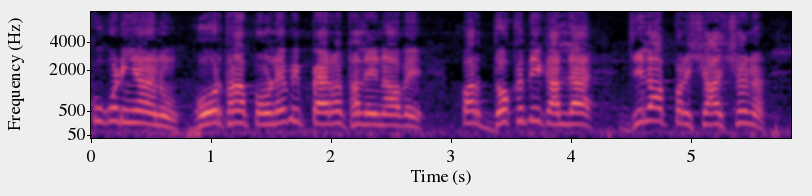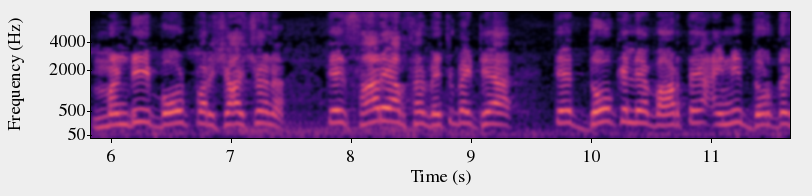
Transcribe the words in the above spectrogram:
ਕੁਕੜੀਆਂ ਨੂੰ ਹੋਰ ਥਾਂ ਪਾਉਣੇ ਵੀ ਪੈਰਾਂ ਥੱਲੇ ਨਾ ਆਵੇ। ਪਰ ਦੁੱਖ ਦੀ ਗੱਲ ਹੈ, ਜ਼ਿਲ੍ਹਾ ਪ੍ਰਸ਼ਾਸਨ, ਮੰਡੀ ਬੋਰਡ ਪ੍ਰਸ਼ਾਸਨ ਤੇ ਸਾਰੇ ਅਫਸਰ ਵਿੱਚ ਬੈਠਿਆ ਤੇ 2 ਕਿੱਲੇ ਵਾੜ ਤੇ ਇੰਨੀ ਦੁਰਦਸ਼ਾ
